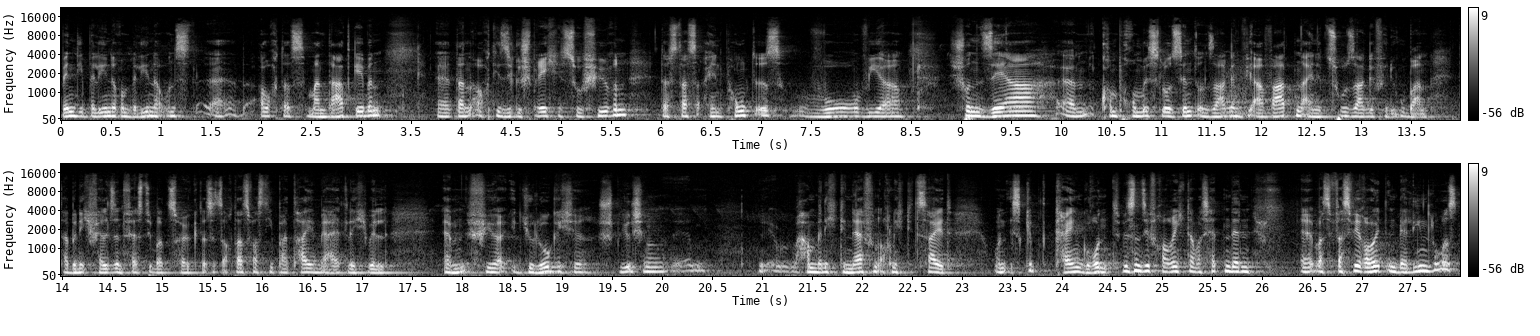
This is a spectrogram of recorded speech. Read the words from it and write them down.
wenn die Berlinerinnen und Berliner uns äh, auch das Mandat geben, äh, dann auch diese Gespräche zu führen, dass das ein Punkt ist, wo wir schon sehr ähm, kompromisslos sind und sagen, wir erwarten eine Zusage für die U-Bahn. Da bin ich felsenfest überzeugt. Das ist auch das, was die Partei mehrheitlich will. Ähm, für ideologische Spielchen ähm, haben wir nicht die Nerven, auch nicht die Zeit. Und es gibt keinen Grund. Wissen Sie, Frau Richter, was hätten denn, äh, was, was wäre heute in Berlin los,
